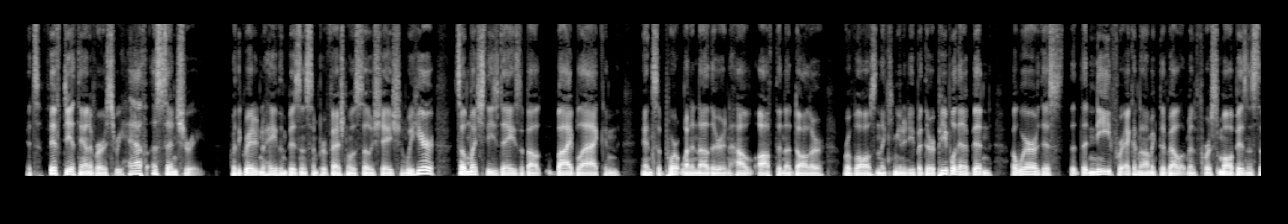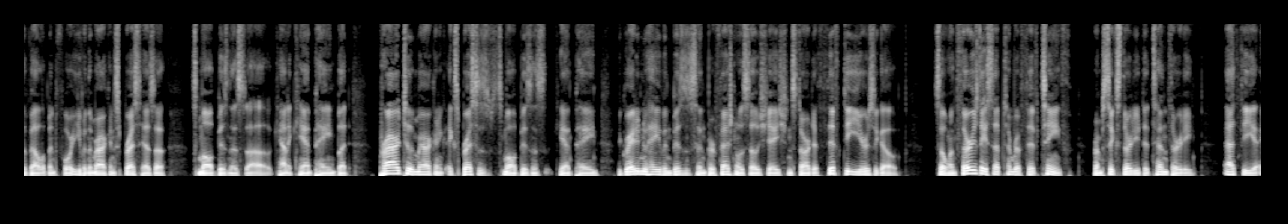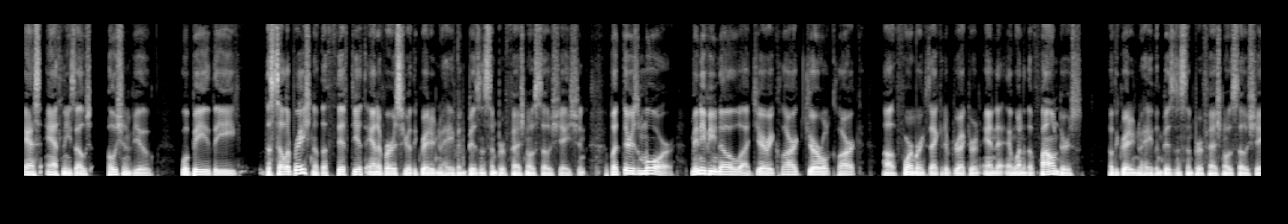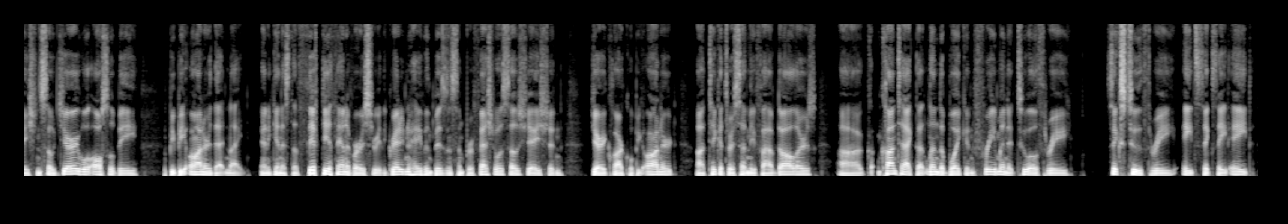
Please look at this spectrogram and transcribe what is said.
Its 50th anniversary, half a century for the Greater New Haven Business and Professional Association. We hear so much these days about buy black and, and support one another and how often a dollar revolves in the community. But there are people that have been aware of this, the, the need for economic development, for small business development, for even the American Express has a small business uh, kind of campaign. But Prior to American Express's small business campaign, the Greater New Haven Business and Professional Association started 50 years ago. So on Thursday, September 15th, from 6:30 to 10:30 at the Anthony's Ocean View will be the the celebration of the 50th anniversary of the Greater New Haven Business and Professional Association. But there's more. Many of you know uh, Jerry Clark, Gerald Clark, uh, former executive director and, and, and one of the founders of the Greater New Haven Business and Professional Association. So Jerry will also be be, be honored that night. And again, it's the 50th anniversary. The Greater New Haven Business and Professional Association. Jerry Clark will be honored. Uh, tickets are $75. Uh, c- contact at Linda Boykin Freeman at 203 623 8688.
